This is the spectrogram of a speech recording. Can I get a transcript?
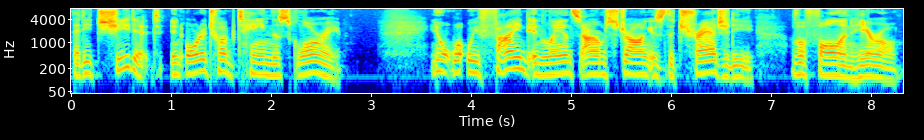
that he cheated in order to obtain this glory. You know, what we find in Lance Armstrong is the tragedy of a fallen hero.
